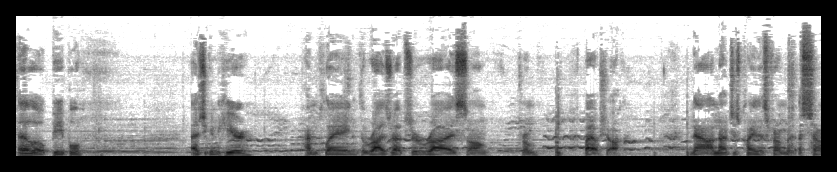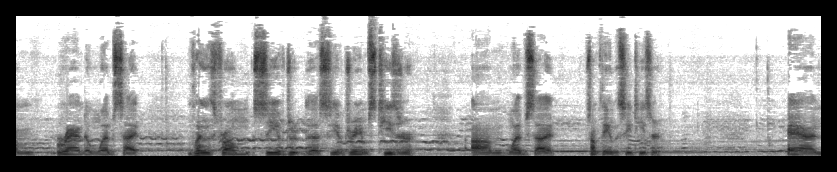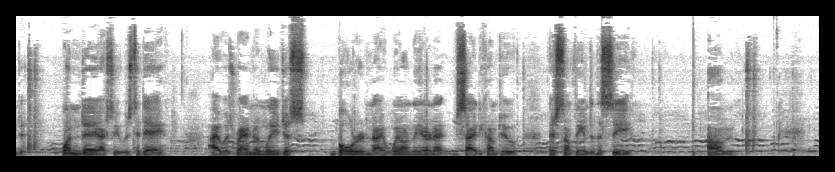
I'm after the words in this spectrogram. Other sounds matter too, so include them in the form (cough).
Hello people. As you can hear, I'm playing the Rise Rapture Rise song from Bioshock. Now, I'm not just playing this from some random website. I'm playing this from Sea of Dr the Sea of Dreams teaser um, website, something in the Sea teaser. And one day, actually it was today, I was randomly just bored and I went on the internet, decided to come to There's Something Into the Sea. Um,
